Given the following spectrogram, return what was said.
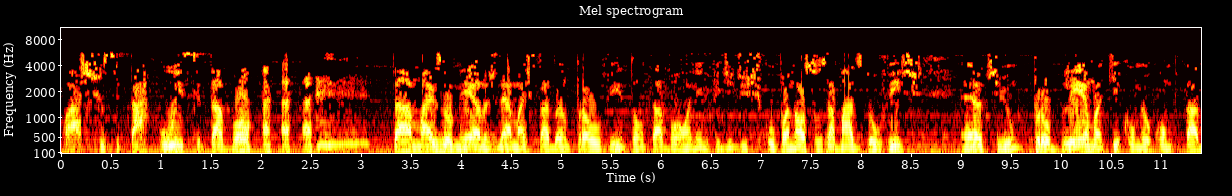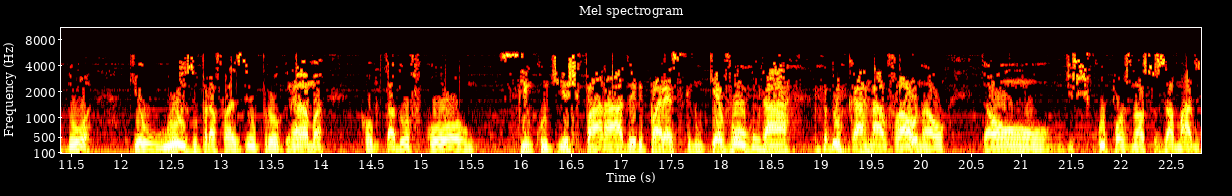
baixo, se tá ruim, se tá bom. tá mais ou menos, né? Mas tá dando para ouvir, então tá bom. Aline, pedir desculpa aos nossos amados ouvintes. É, eu tive um problema aqui com o meu computador que eu uso para fazer o programa. O computador ficou cinco dias parado, ele parece que não quer voltar do carnaval, não. Então, desculpa aos nossos amados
